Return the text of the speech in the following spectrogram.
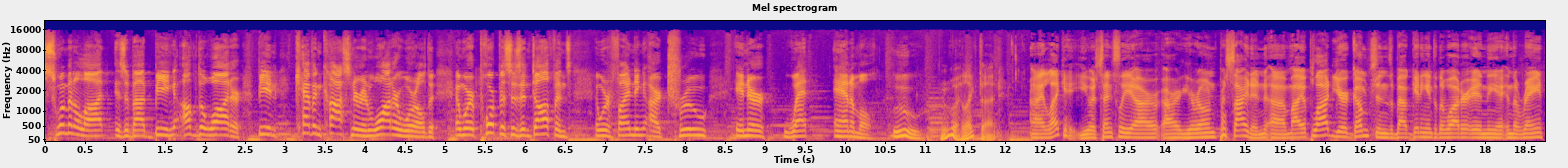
swimming a lot is about being of the water, being Kevin Costner in Waterworld, and we're porpoises and dolphins, and we're finding our true inner wet animal. Ooh. Ooh, I like that. I like it. You essentially are, are your own Poseidon. Um, I applaud your gumptions about getting into the water in the in the rain,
